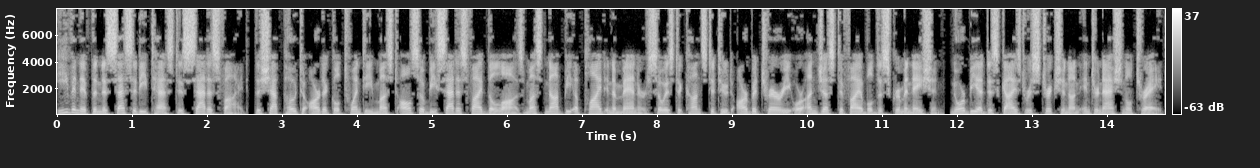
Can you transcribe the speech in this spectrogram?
Even if the necessity test is satisfied, the chapeau to Article 20 must also be satisfied the laws must not be applied in a manner so as to constitute arbitrary or unjustifiable discrimination, nor be a disguised restriction on international trade.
